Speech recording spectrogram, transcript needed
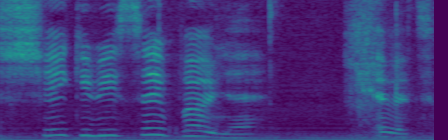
Şey gibiyse böyle. Evet.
